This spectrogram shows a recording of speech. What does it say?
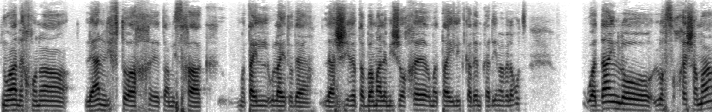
תנועה נכונה, לאן לפתוח את המשחק, מתי אולי, אתה יודע, להשאיר את הבמה למישהו אחר, מתי להתקדם קדימה ולרוץ. הוא עדיין לא, לא שוחה שמה,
